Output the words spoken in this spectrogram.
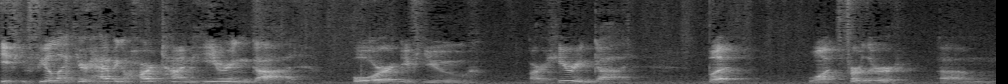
If you feel like you're having a hard time hearing God, or if you are hearing God but want further, um,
